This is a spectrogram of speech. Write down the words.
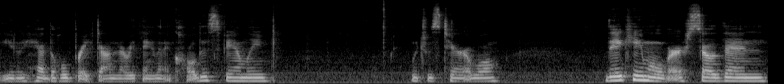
you know, he had the whole breakdown and everything. Then I called his family, which was terrible. They came over. So then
